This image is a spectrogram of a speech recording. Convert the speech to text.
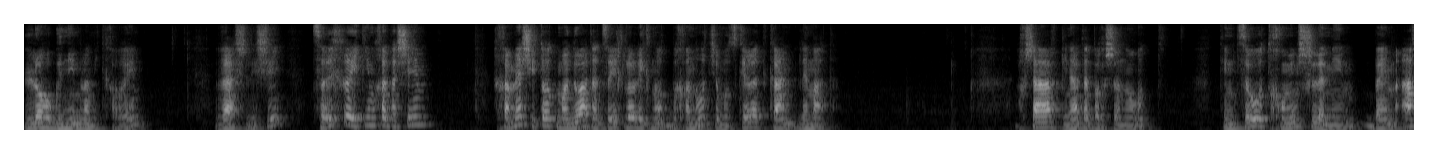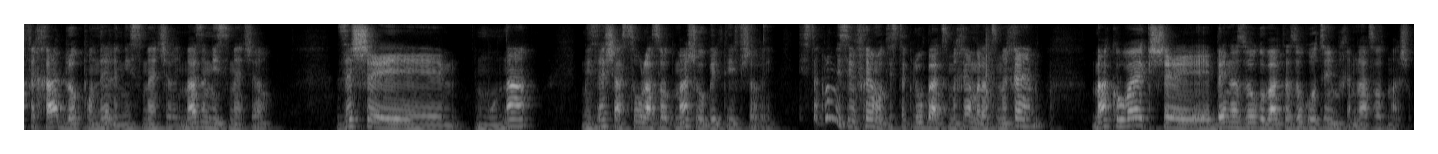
לא הוגנים למתחרים. והשלישי, צריך רהיטים חדשים. חמש שיטות מדוע אתה צריך לא לקנות בחנות שמוזכרת כאן למטה. עכשיו פינת הפרשנות, תמצאו תחומים שלמים בהם אף אחד לא פונה למיסמצ'רים. מה זה מיסמצ'ר? זה שמונע מזה שאסור לעשות משהו בלתי אפשרי. תסתכלו מסביבכם או תסתכלו בעצמכם על עצמכם, מה קורה כשבן הזוג או בת הזוג רוצים מכם לעשות משהו.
